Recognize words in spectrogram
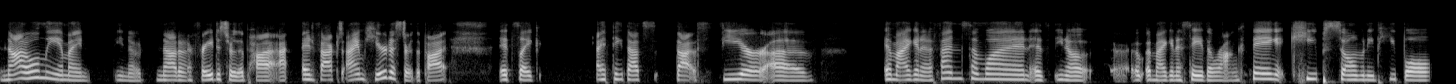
not only am I, you know, not afraid to stir the pot, in fact, I'm here to stir the pot, it's like, I think that's that fear of, am I going to offend someone? Is, you know, uh, am I going to say the wrong thing? It keeps so many people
